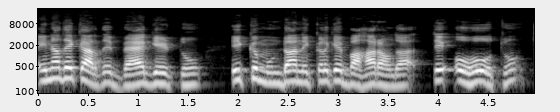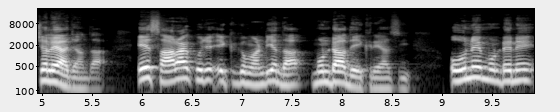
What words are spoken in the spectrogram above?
ਇਹਨਾਂ ਦੇ ਘਰ ਦੇ ਬੈਕ ਗੇਟ ਤੋਂ ਇੱਕ ਮੁੰਡਾ ਨਿਕਲ ਕੇ ਬਾਹਰ ਆਉਂਦਾ ਤੇ ਉਹ ਉੱਥੋਂ ਚਲਿਆ ਜਾਂਦਾ। ਇਹ ਸਾਰਾ ਕੁਝ ਇੱਕ ਗਵਾਂਢੀਆਂ ਦਾ ਮੁੰਡਾ ਦੇਖ ਰਿਹਾ ਸੀ। ਉਹਨੇ ਮੁੰਡੇ ਨੇ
